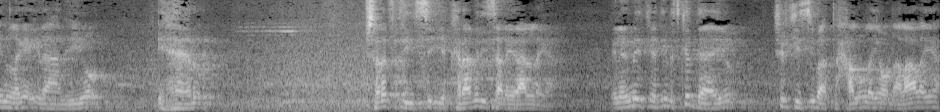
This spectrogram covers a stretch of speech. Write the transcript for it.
in laga ilaaliyo ihaano. Sharaftiisa iyo karaamadiisaa la ilaalinaya. Ilan meydkii haddii la iska daayo jirkiisii baa taxallulaya oo dhalaalaya.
